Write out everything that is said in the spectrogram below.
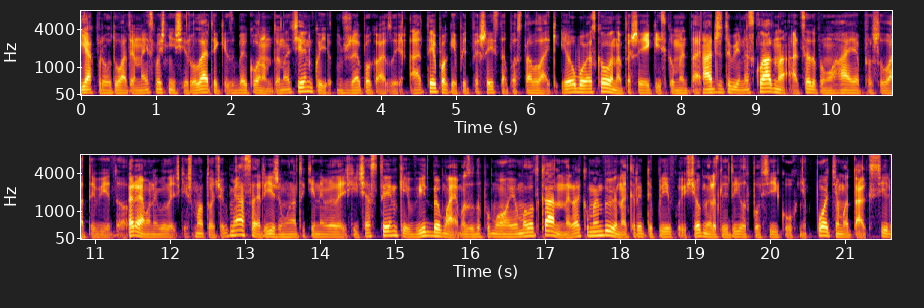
Як приготувати найсмачніші рулетики з беконом та начинкою, вже показую. А ти поки підпишись та постав лайк. І обов'язково напиши якийсь коментар. Адже тобі не складно, а це допомагає просувати відео. Беремо невеличкий шматочок м'яса, ріжемо на такі невеличкі частинки, відбиваємо за допомогою молотка. Не рекомендую накрити плівкою, щоб не розлетілось по всій кухні. Потім отак сіль,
